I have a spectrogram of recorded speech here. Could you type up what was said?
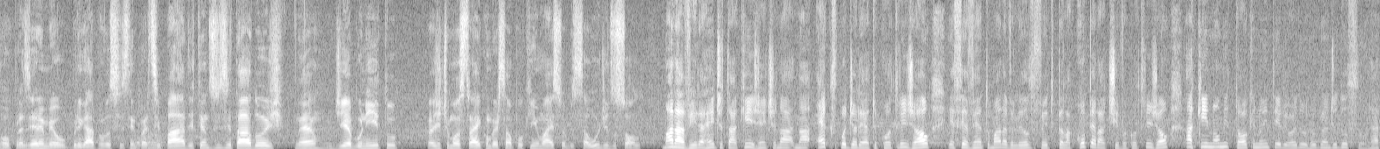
O prazer é meu. Obrigado por vocês terem participado e nos visitado hoje. Né? Um dia bonito para a gente mostrar e conversar um pouquinho mais sobre saúde do solo. Maravilha, a gente está aqui, gente, na, na, Expo Direto Cotrijal, esse evento maravilhoso feito pela Cooperativa Cotrijal, aqui em Nome Toque, no interior do Rio Grande do Sul. Né?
